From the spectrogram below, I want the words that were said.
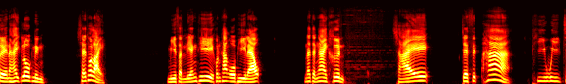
เลยนะฮะอีกโลกหนึ่งใช้เท่าไหร่ มีสัตว์เลี้ยงที่ค่อนข้าง OP แล้ว น่าจะง่ายขึ้น ใช้ 75 TVG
